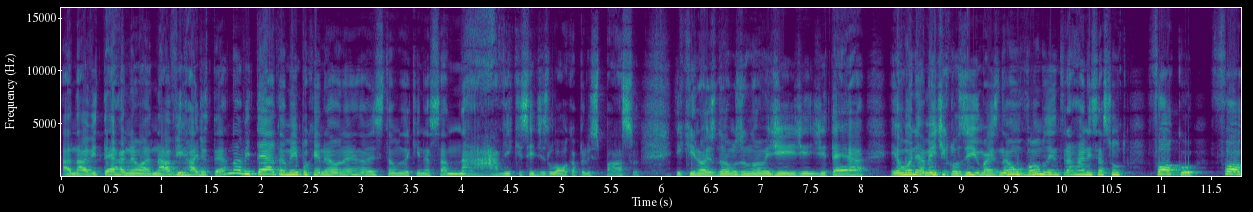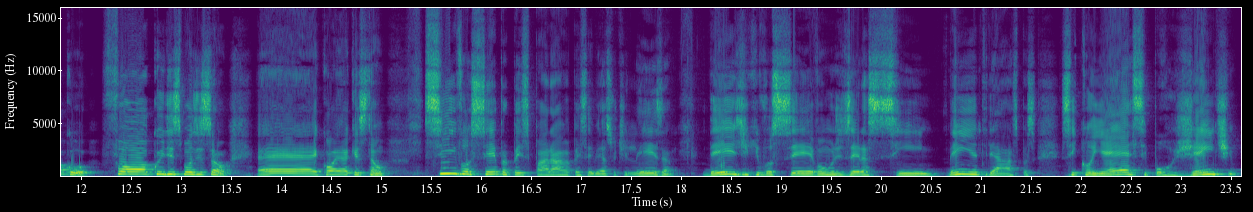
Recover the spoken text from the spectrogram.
a nave terra não, a nave rádio terra, a nave terra também, por que não, né? Nós estamos aqui nessa nave que se desloca pelo espaço e que nós damos o nome de, de, de terra, erroneamente inclusive, mas não vamos entrar nesse assunto. Foco, foco, foco e disposição. É, qual é a questão? Se você, para parar para perceber a sutileza, desde que você, vamos dizer assim, bem entre aspas, se conhece por gente,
